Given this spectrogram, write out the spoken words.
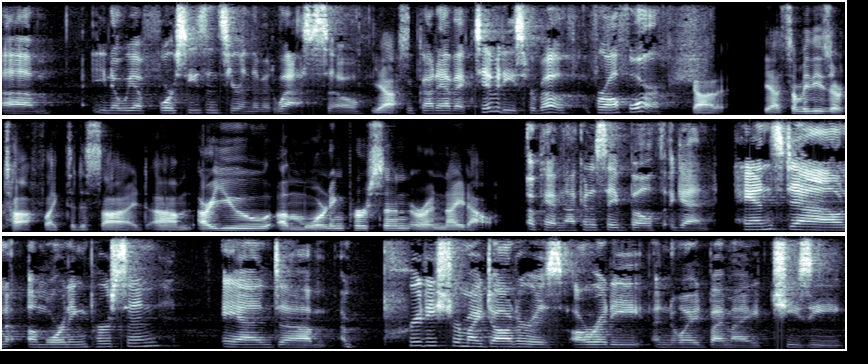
Um, you know, we have four seasons here in the Midwest, so yes. we've got to have activities for both, for all four. Got it. Yeah, some of these are tough, like to decide. Um, are you a morning person or a night owl? Okay, I'm not going to say both again. Hands down, a morning person. And um, I'm pretty sure my daughter is already annoyed by my cheesy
